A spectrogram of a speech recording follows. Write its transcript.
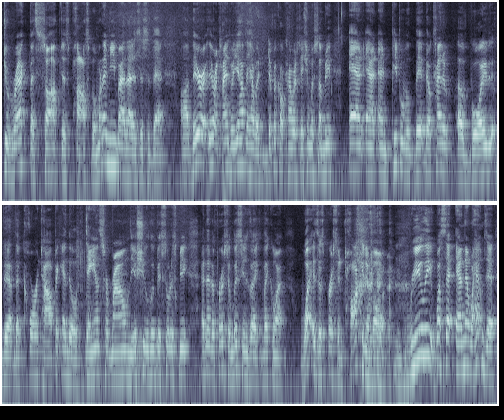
direct but soft as possible. And what I mean by that is this: is that uh, there there are times when you have to have a difficult conversation with somebody, and and, and people will they, they'll kind of avoid the, the core topic and they'll dance around the issue a little bit, so to speak, and then the person listening is like like going. What is this person talking about? Mm-hmm. really? What's that? And then what happens is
